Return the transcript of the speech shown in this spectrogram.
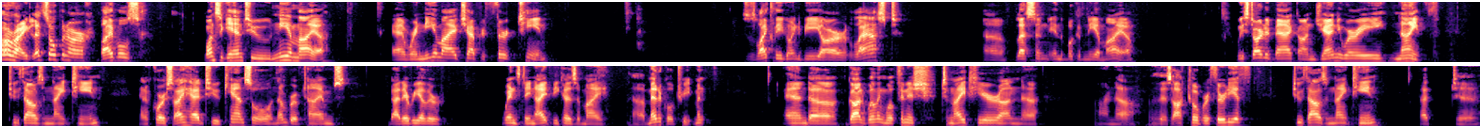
All right, let's open our Bibles once again to Nehemiah, and we're in Nehemiah chapter 13. This is likely going to be our last uh, lesson in the book of Nehemiah. We started back on January 9th, 2019, and of course, I had to cancel a number of times, about every other Wednesday night, because of my uh, medical treatment. And uh, God willing, we'll finish tonight here on uh, on uh, this October 30th, 2019, at uh,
